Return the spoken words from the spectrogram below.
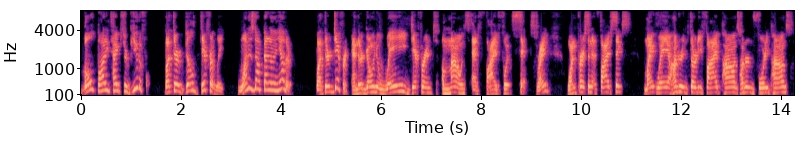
Both body types are beautiful, but they're built differently. One is not better than the other, but they're different and they're going to weigh different amounts at five foot six, right? One person at five six might weigh 135 pounds, 140 pounds,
